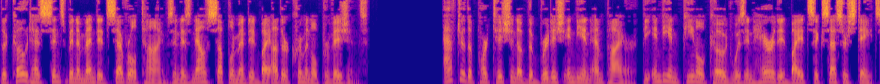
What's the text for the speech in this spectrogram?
The code has since been amended several times and is now supplemented by other criminal provisions. After the partition of the British Indian Empire, the Indian Penal Code was inherited by its successor states,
